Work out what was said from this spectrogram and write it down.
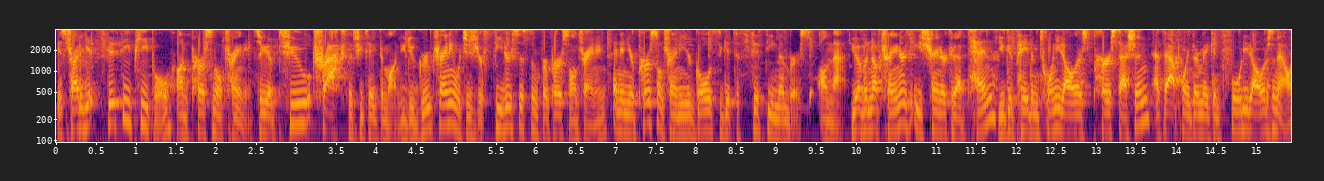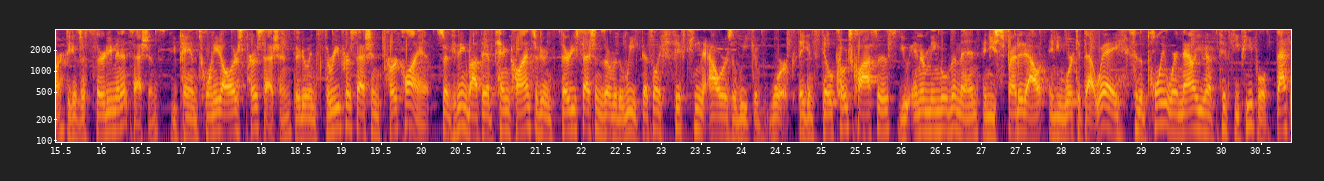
is try to get 50 people on personal training. So you have two tracks that you take them on. You do group training, which is your feeder system for personal training. And in your personal training, your goal is to get to 50 members on that. You have enough trainers, each trainer could have 10. You could pay them $20 per session. At that point, they're making $40 an hour because they're 30 minute sessions. You pay them $20 per session. They're doing three per session per client. So if you think about it, they have 10 clients, they're doing 30 sessions over the week. That's only 15 hours a week of work. They can still coach classes, you intermingle them in, and you spread it out and you work it that way to the point where now you have 50 people. That's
